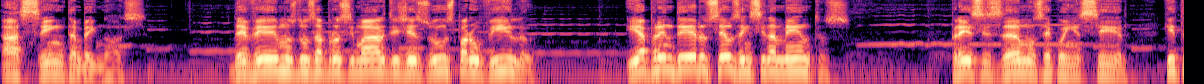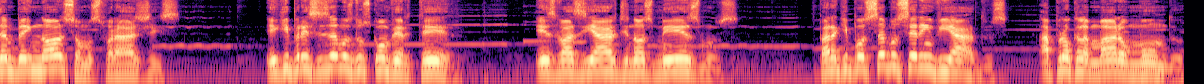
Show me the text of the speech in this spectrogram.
Assim também nós Devemos nos aproximar de Jesus para ouvi-lo e aprender os seus ensinamentos. Precisamos reconhecer que também nós somos frágeis e que precisamos nos converter, esvaziar de nós mesmos, para que possamos ser enviados a proclamar ao mundo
